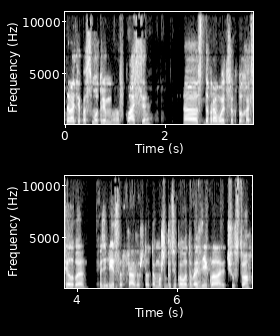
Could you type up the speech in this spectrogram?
Давайте посмотрим э, в классе. Э, Добровольцы, кто хотел бы поделиться сразу что-то? Может быть, у кого-то возникло чувство,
